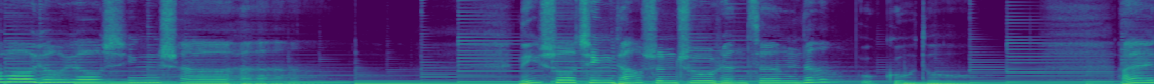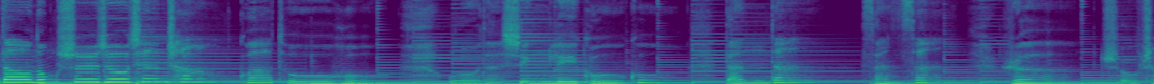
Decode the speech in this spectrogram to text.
我悠悠心上。你说情到深处人怎能不孤独？爱到浓时就牵肠挂肚，我的心里孤孤单单散散惹惆怅。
